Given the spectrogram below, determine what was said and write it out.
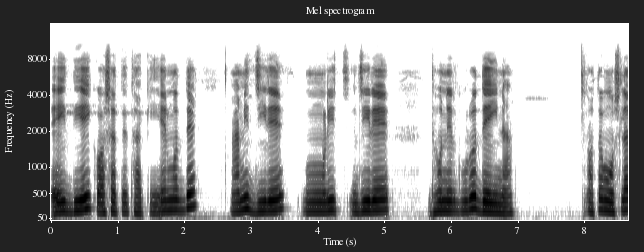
এই দিয়েই কষাতে থাকি। এর মধ্যে আমি জিরে, মরিচ, জিরে, ধনের গুঁড়ো দেই না, অত মশলা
